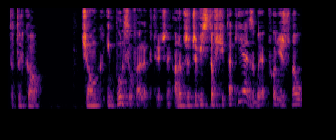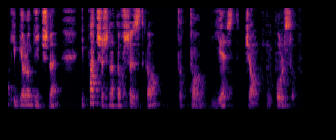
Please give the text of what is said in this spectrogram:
to tylko ciąg impulsów elektrycznych, ale w rzeczywistości tak jest, bo jak wchodzisz w nauki biologiczne i patrzysz na to wszystko, to to jest ciąg impulsów.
